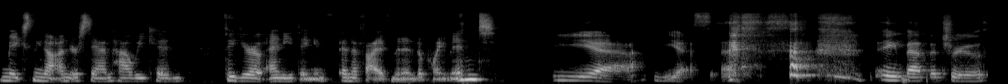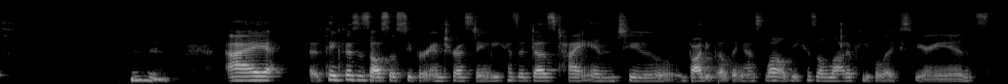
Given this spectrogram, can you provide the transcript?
makes me not understand how we can figure out anything in, in a five minute appointment. Yeah yes. Ain't that the truth? Mm-hmm. i think this is also super interesting because it does tie into bodybuilding as well because a lot of people experience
